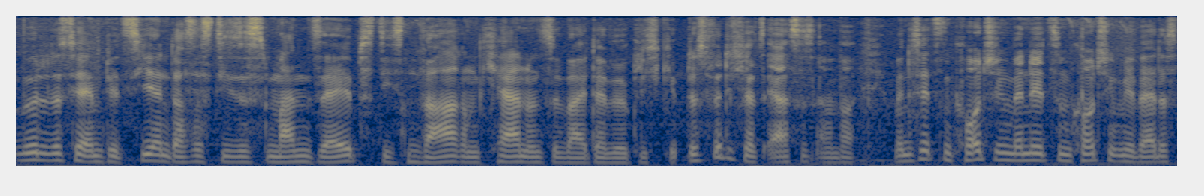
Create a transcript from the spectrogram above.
würde das ja implizieren, dass es dieses Mann selbst, diesen wahren Kern und so weiter wirklich gibt. Das würde ich als erstes einfach, wenn es jetzt ein Coaching, wenn du jetzt im Coaching mir das,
